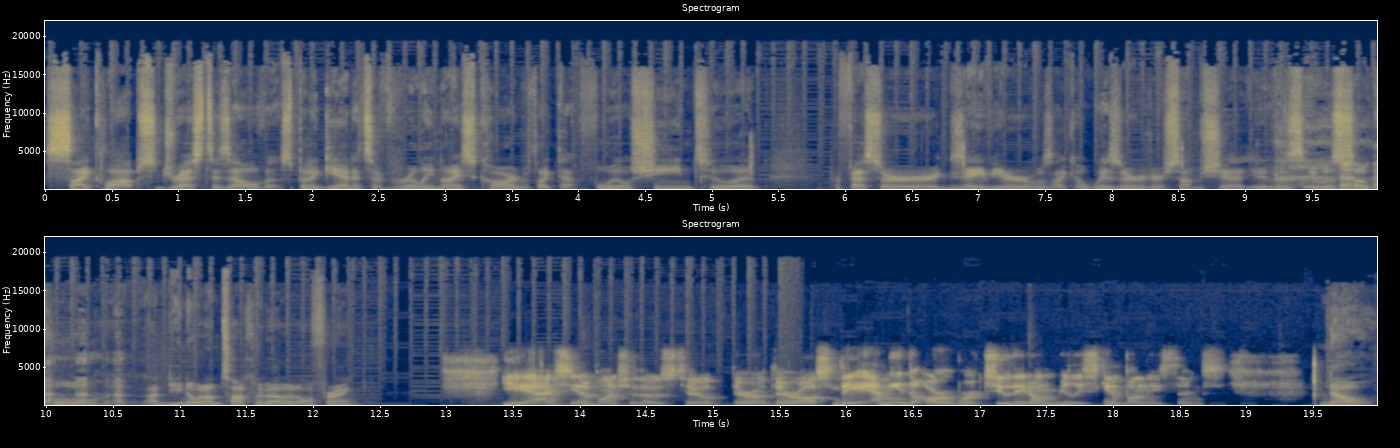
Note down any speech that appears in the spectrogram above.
Cyclops dressed as Elvis. But again, it's a really nice card with like that foil sheen to it. Professor Xavier was like a wizard or some shit. It was it was so cool. Uh, Do you know what I'm talking about at all, Frank? Yeah, I've seen a bunch of those too. They're they're awesome. They, I mean, the artwork too. They don't really skimp on these things. No,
